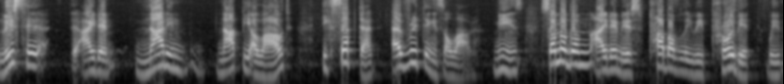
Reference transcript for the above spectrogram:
listed item not in not be allowed, except that everything is allowed means some of them item is probably we prohibit, we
